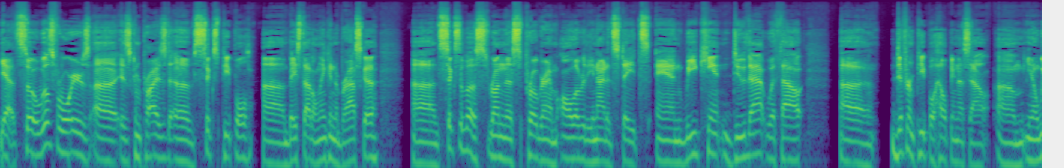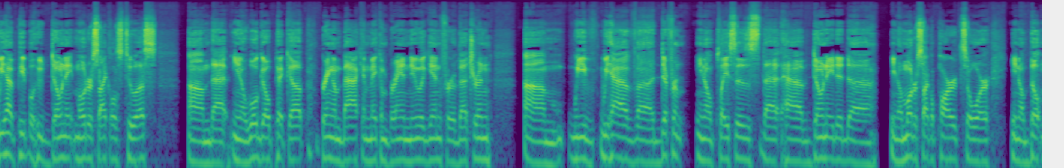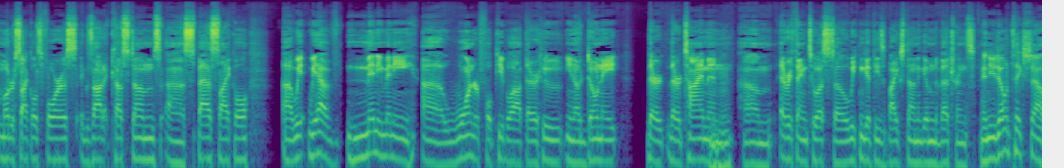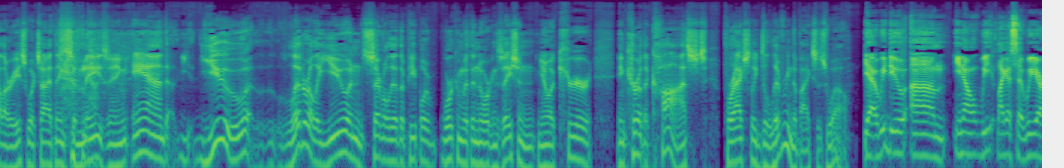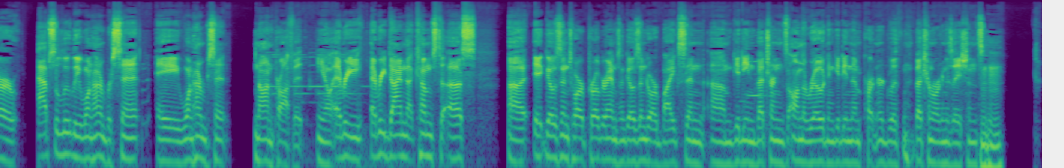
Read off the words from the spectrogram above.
Yeah, so Wheels for Warriors uh, is comprised of six people uh, based out of Lincoln, Nebraska. Uh, six of us run this program all over the United States, and we can't do that without uh, different people helping us out. Um, you know, we have people who donate motorcycles to us um, that you know we'll go pick up, bring them back, and make them brand new again for a veteran. Um, we've we have uh, different you know places that have donated uh, you know motorcycle parts or you know built motorcycles for us. Exotic Customs, uh, Spaz Cycle. Uh, we we have many many uh, wonderful people out there who you know donate their their time and um, everything to us so we can get these bikes done and give them to veterans. And you don't take salaries, which I think is amazing. and you, literally, you and several other people working within the organization, you know, incur, incur the cost for actually delivering the bikes as well. Yeah, we do. Um, you know, we like I said, we are absolutely 100% a 100% nonprofit. You know, every every dime that comes to us, uh, it goes into our programs and goes into our bikes and um, getting veterans on the road and getting them partnered with veteran organizations.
